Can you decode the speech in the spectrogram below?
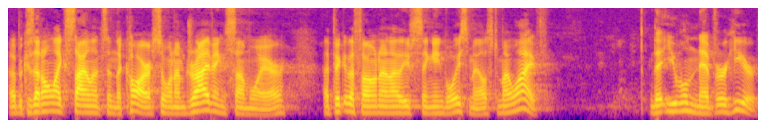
uh, because I don't like silence in the car. So when I'm driving somewhere, I pick up the phone and I leave singing voicemails to my wife that you will never hear.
